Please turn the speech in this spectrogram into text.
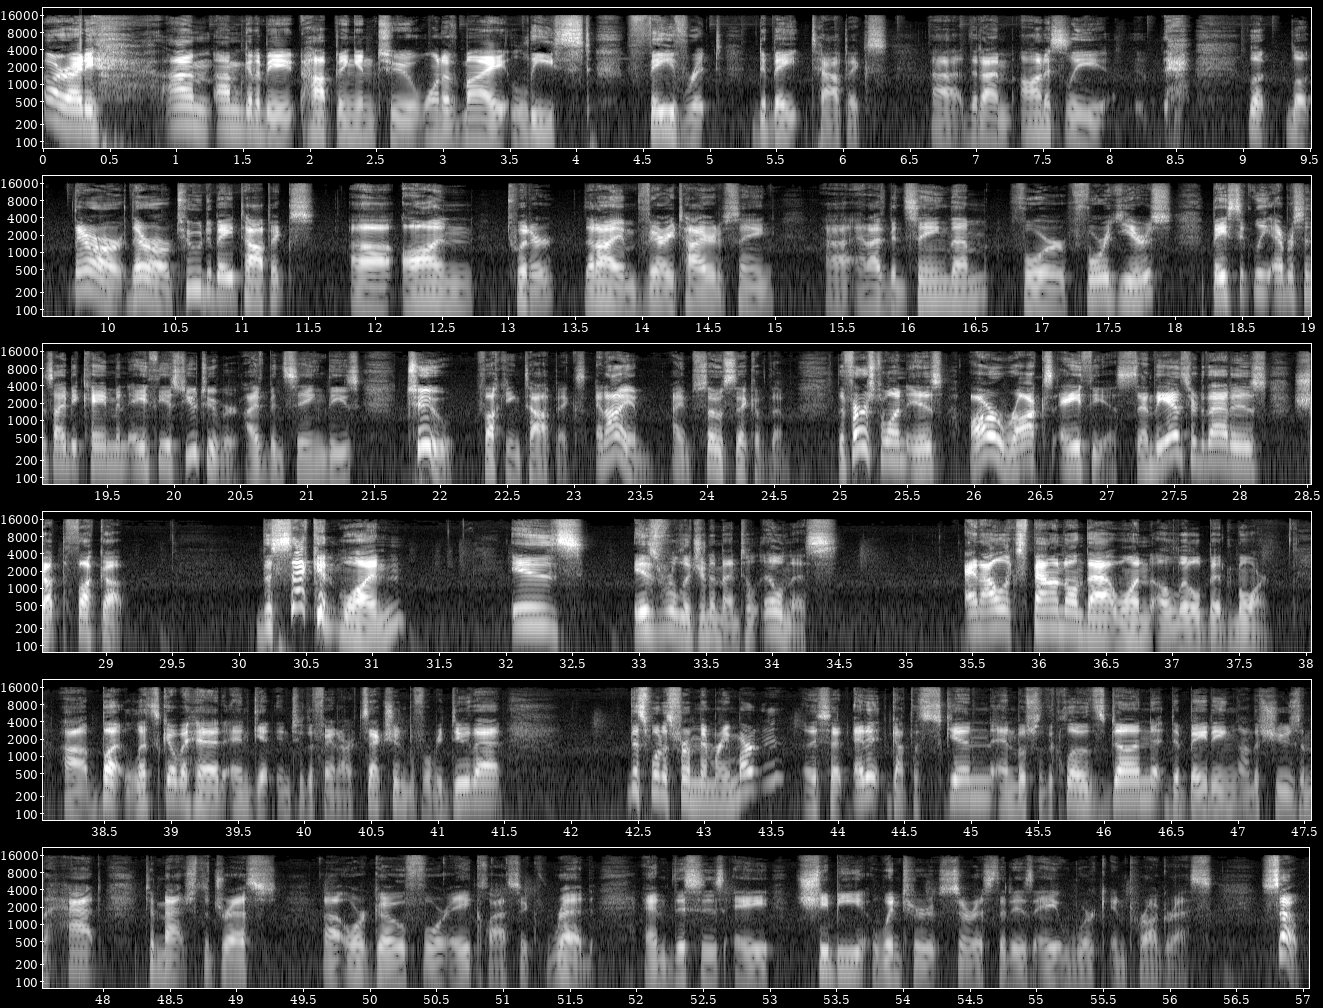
Alrighty, I'm I'm gonna be hopping into one of my least favorite debate topics uh, that I'm honestly. Look, look. There are there are two debate topics uh, on Twitter that I am very tired of seeing, uh, and I've been seeing them for four years. Basically, ever since I became an atheist YouTuber, I've been seeing these two fucking topics, and I am I am so sick of them. The first one is are rocks atheists, and the answer to that is shut the fuck up. The second one is is religion a mental illness? And I'll expound on that one a little bit more. Uh, but let's go ahead and get into the fan art section before we do that. This one is from Memory Martin. They said, Edit, got the skin and most of the clothes done, debating on the shoes and the hat to match the dress uh, or go for a classic red. And this is a chibi winter Suris that is a work in progress. So,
